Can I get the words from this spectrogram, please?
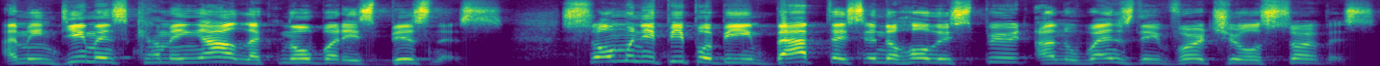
I mean, demons coming out like nobody's business. So many people being baptized in the Holy Spirit on Wednesday virtual service.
